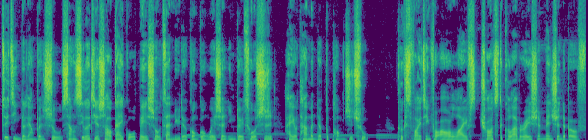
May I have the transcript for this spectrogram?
最近的两本书详细了介绍该国备受赞誉的公共卫生应对措施，还有他们的不同之处。Cooks Fighting for Our Lives charts the collaboration mentioned above,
